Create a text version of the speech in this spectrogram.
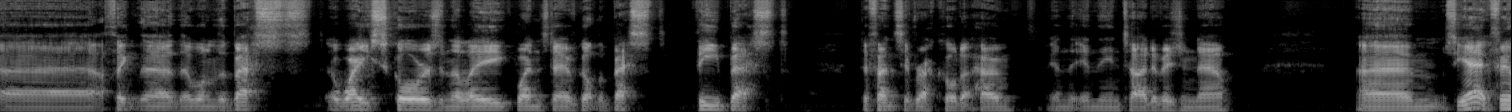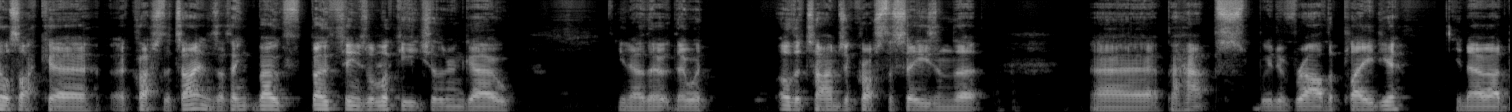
uh, I think they're they're one of the best away scorers in the league. Wednesday have got the best, the best defensive record at home in the in the entire division now. Um, so yeah, it feels like a, a, clash of the Titans. I think both both teams will look at each other and go, you know, there, there were other times across the season that uh, perhaps we'd have rather played you. You know, I'd,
